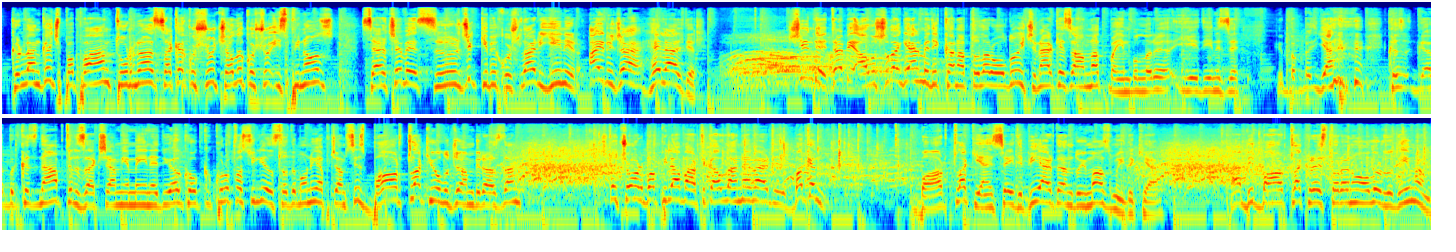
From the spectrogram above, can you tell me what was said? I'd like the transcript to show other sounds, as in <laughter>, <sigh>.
kırlangıç, papağan, turna, saka kuşu, çalı kuşu, ispinoz, serçe ve sığırcık gibi kuşlar yenir. Ayrıca helaldir. Şimdi tabii alışıla gelmedik kanatlılar olduğu için herkese anlatmayın bunları yediğinizi. Yani <laughs> kız, kız ne yaptınız akşam yemeğine diyor. Kuru fasulye ısladım onu yapacağım. Siz bağırtlak yolacağım birazdan. İşte çorba pilav artık Allah ne verdi. Bakın bağırtlak yenseydi bir yerden duymaz mıydık ya? Ha, bir bağırtlak restoranı olurdu değil mi?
